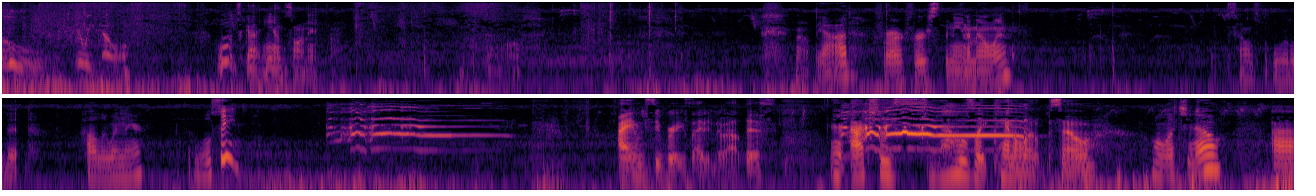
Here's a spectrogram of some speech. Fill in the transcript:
oh, here we go. Oh, it's got ants on it. Not bad for our first banana melon. Sounds a little bit hollow in there. We'll see. I am super excited about this. It actually smells like cantaloupe, so we'll let you know uh,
